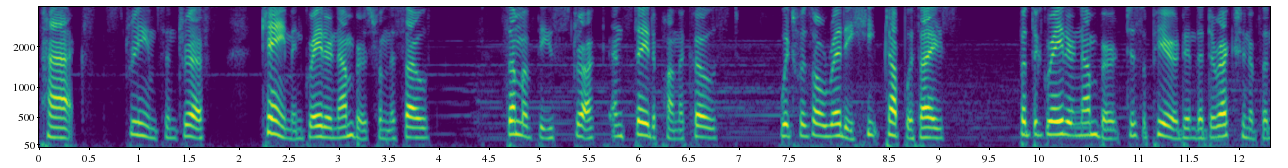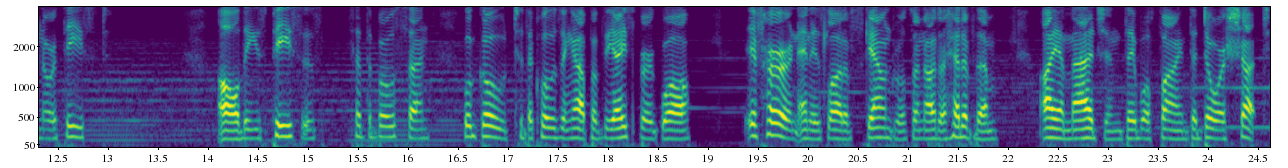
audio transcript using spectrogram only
packs, streams, and drifts came in greater numbers from the south. Some of these struck and stayed upon the coast, which was already heaped up with ice, but the greater number disappeared in the direction of the north east. "All these pieces," said the boatswain, "will go to the closing up of the iceberg wall. If Hearne and his lot of scoundrels are not ahead of them, I imagine they will find the door shut,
